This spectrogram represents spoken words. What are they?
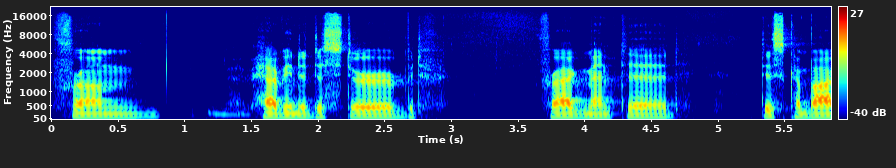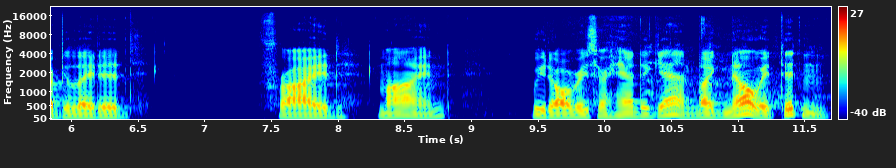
from having a disturbed, fragmented, discombobulated, fried mind, we'd all raise our hand again. Like, no, it didn't.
